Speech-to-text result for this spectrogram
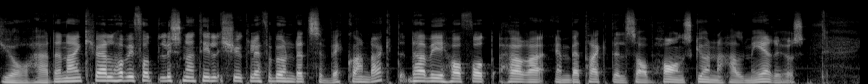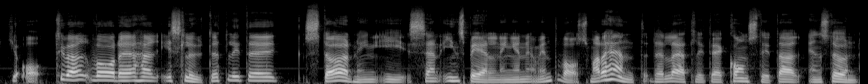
Ja, här denna kväll har vi fått lyssna till Kyrkliga Förbundets veckoandakt, där vi har fått höra en betraktelse av Hans-Gunnar Halmerius. Ja, tyvärr var det här i slutet lite störning i inspelningen. Jag vet inte vad som hade hänt. Det lät lite konstigt där en stund.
